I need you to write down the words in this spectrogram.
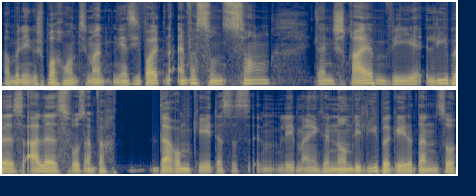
auch mit ihnen gesprochen und sie meinten, ja, sie wollten einfach so einen Song dann schreiben wie Liebe ist alles, wo es einfach darum geht, dass es im Leben eigentlich nur um die Liebe geht und dann so,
